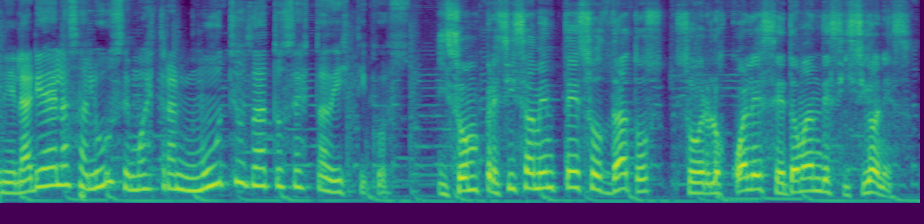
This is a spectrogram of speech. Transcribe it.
En el área de la salud se muestran muchos datos estadísticos. Y son precisamente esos datos sobre los cuales se toman decisiones.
